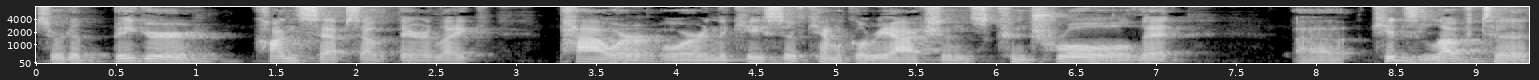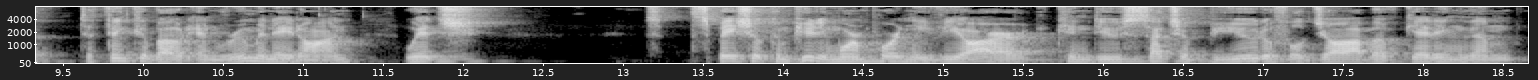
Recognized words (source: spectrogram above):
sort of bigger concepts out there like power, or in the case of chemical reactions, control that uh, kids love to, to think about and ruminate on, which spatial computing, more importantly, VR, can do such a beautiful job of getting them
